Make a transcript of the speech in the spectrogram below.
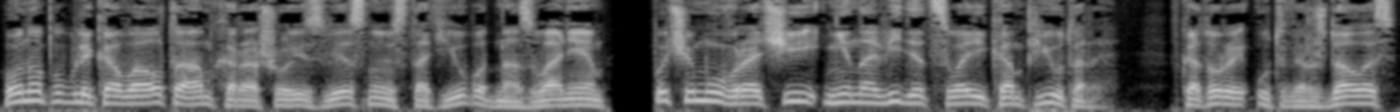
он опубликовал там хорошо известную статью под названием «Почему врачи ненавидят свои компьютеры», в которой утверждалось,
